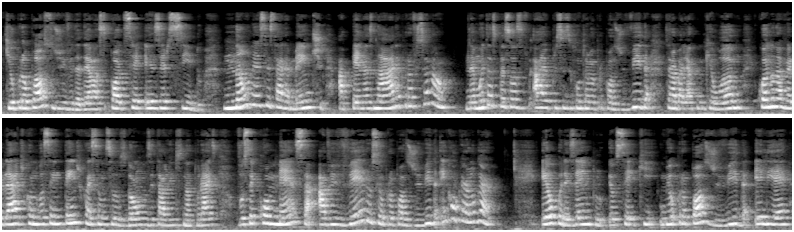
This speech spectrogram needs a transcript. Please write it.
que o propósito de vida delas pode ser exercido, não necessariamente apenas na área profissional. Né? Muitas pessoas, ah, eu preciso encontrar meu propósito de vida, trabalhar com o que eu amo, quando na verdade, quando você entende quais são os seus dons e talentos naturais, você começa a viver o seu propósito de vida em qualquer lugar. Eu, por exemplo, eu sei que o meu propósito de vida, ele é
